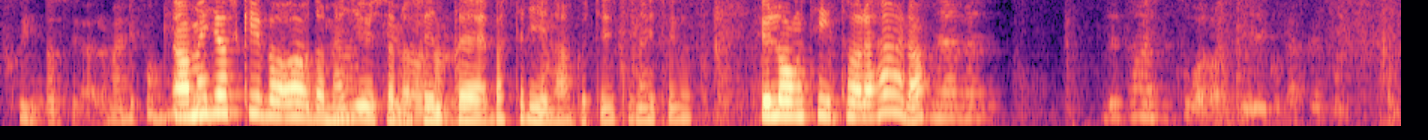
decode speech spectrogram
skynda oss att göra. Men det får bli. Ja, men jag skruvar av de här ljusen då, så dem inte batterierna har gått ut innan vi ska gå. Hur lång tid tar det här då? Nej, men det tar inte så lång tid. Det går ganska fort.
